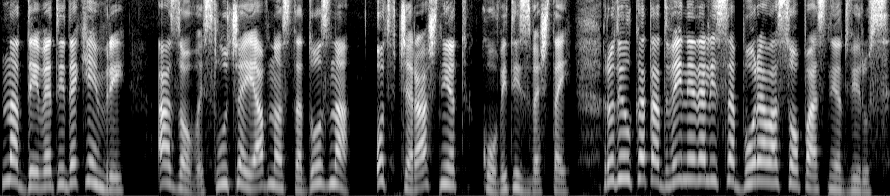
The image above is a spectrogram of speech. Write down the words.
на 9 декември, а за овој случај јавноста дозна од вчерашниот ковид извештај. Родилката две недели се борела со опасниот вирус,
